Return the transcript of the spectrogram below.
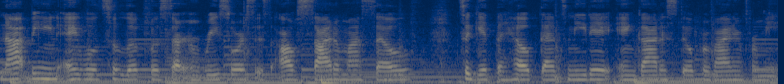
Not being able to look for certain resources outside of myself to get the help that's needed, and God is still providing for me.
